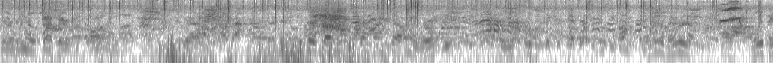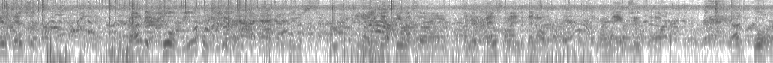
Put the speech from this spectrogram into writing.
Their windows back there. Really attention. It's got to be a cool view from up there. You just, you know, you can't see what's going on under the fence line, but then all the flame shoots up. That'd cool.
